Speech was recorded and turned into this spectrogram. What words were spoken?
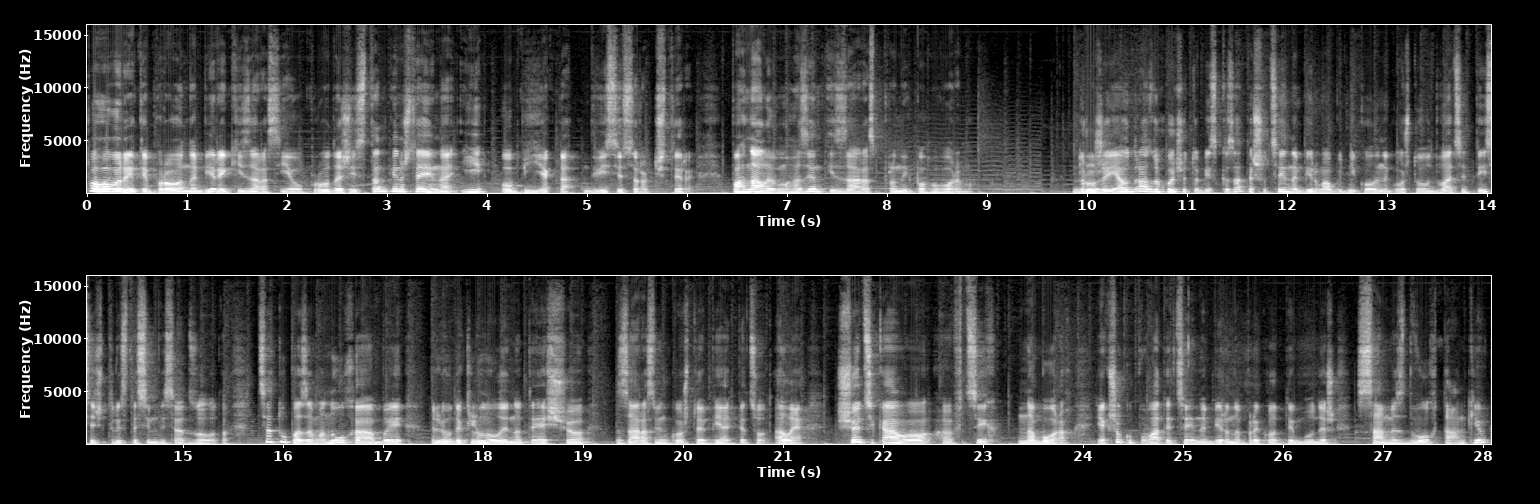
поговорити про набір, який зараз є у продажі з Танкенштейна і об'єкта 244. Погнали в магазин і зараз про них поговоримо. Друже, я одразу хочу тобі сказати, що цей набір, мабуть, ніколи не коштував 20 тисяч 370 золота. Це тупа замануха, аби люди клюнули на те, що зараз він коштує 5500. Але що цікаво е, в цих наборах, якщо купувати цей набір, наприклад, ти будеш саме з двох танків,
